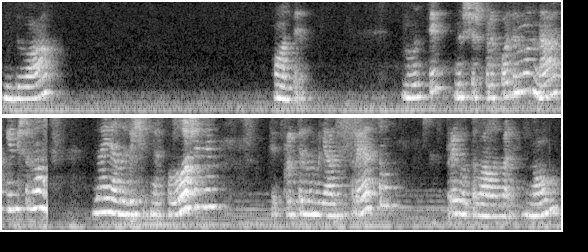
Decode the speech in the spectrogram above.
2, 1. Молодці. Ну що ж, переходимо на іншу ногу. Зайняли вихідне положення, підкрутили м'язи пресу, приготували верхню ногу,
